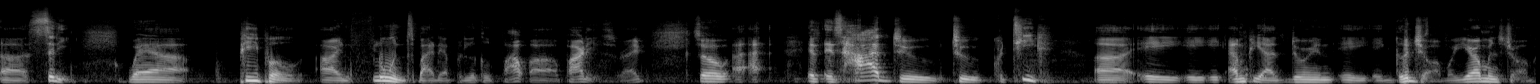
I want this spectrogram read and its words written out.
uh, city where people are influenced by their political pow- uh, parties, right? So I, I, it, it's hard to to critique uh, a, a, a MP as doing a, a good job or yeoman's job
